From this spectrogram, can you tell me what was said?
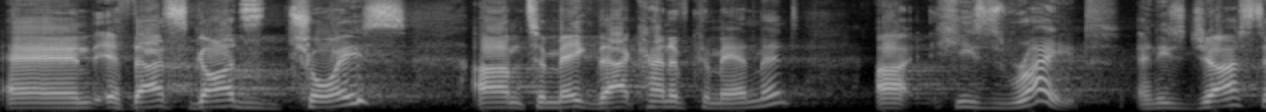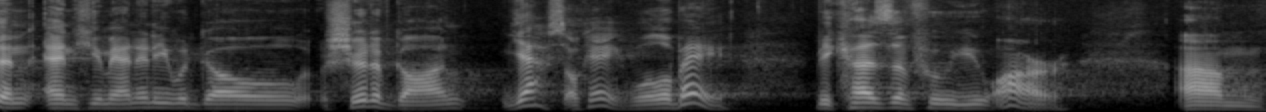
And if that's God's choice um, to make that kind of commandment, uh, he's right and he's just, and, and humanity would go, should have gone, yes, okay, we'll obey because of who you are. Um,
